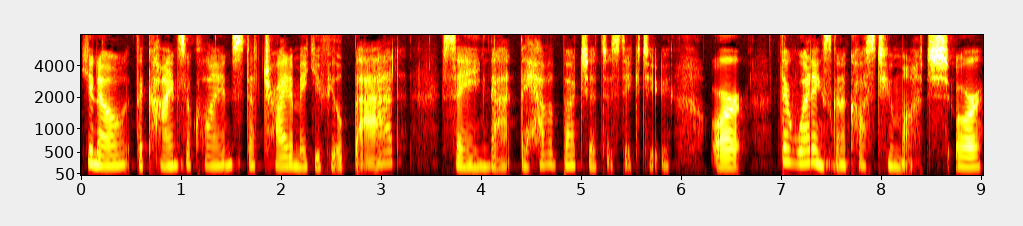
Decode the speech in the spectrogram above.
You know, the kinds of clients that try to make you feel bad, saying that they have a budget to stick to, or their wedding's going to cost too much, or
